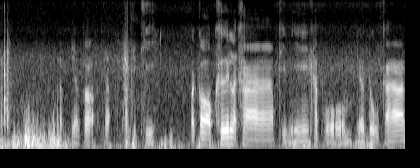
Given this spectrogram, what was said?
ครับครับ เดี๋ยวก็จะทำอีกที ประกอบคืนละครับ ทีนี้ครับผม เดี๋ยวดูกัน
